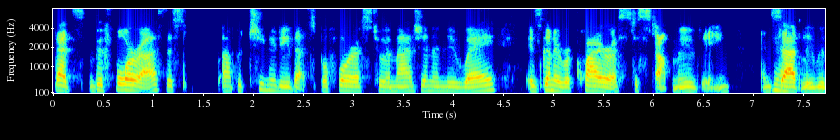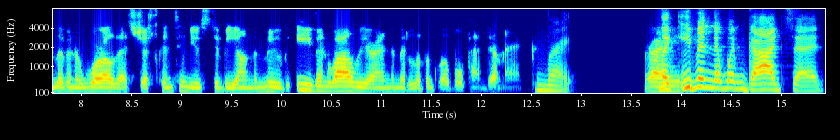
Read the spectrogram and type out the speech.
that's before us this opportunity that's before us to imagine a new way is going to require us to stop moving and Yeah. sadly we live in a world that just continues to be on the move even while we are in the middle of a global pandemic Right. right Like even that when God said,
